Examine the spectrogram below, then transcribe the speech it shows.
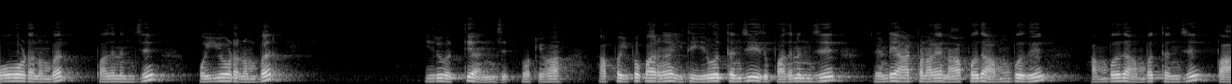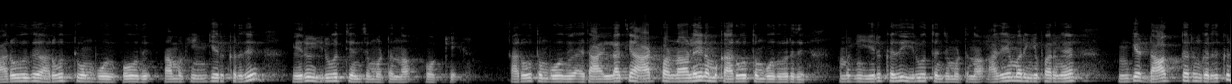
ஓவோட நம்பர் பதினஞ்சு. ஒய்யோட நம்பர் இருபத்தி அஞ்சு. ஓகேவா அப்போ இப்போ பாருங்கள் இது இருபத்தஞ்சு இது பதினஞ்சு ரெண்டையும் ஆட் பண்ணாலே நாற்பது ஐம்பது ஐம்பது ஐம்பத்தஞ்சு இப்போ அறுபது அறுபத்தி ஒம்பது போகுது. நமக்கு இங்கே இருக்கிறது வெறும் இருபத்தி அஞ்சு மட்டும்தான். ஓகே அறுபத்தொம்போது அது எல்லாத்தையும் ஆட் பண்ணாலே நமக்கு அறுபத்தொம்போது வருது. நமக்கு இங்கே இருக்கிறது இருபத்தஞ்சு மட்டும்தான். அதே மாதிரி இங்கே பாருங்கள் இங்கே டாக்டருங்கிறதுக்கு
